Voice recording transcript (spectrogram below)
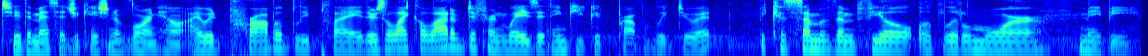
to the miseducation of Lauryn Hill, I would probably play. There's like a lot of different ways I think you could probably do it because some of them feel a little more maybe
